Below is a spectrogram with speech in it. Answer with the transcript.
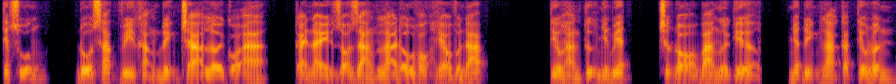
Tiếp xuống, đỗ sắc vi khẳng định trả lời có A, cái này rõ ràng là đầu vóc heo vấn đáp. Tiêu hàn tự nhiên biết, trước đó ba người kia, nhất định là các Tiểu Luân,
